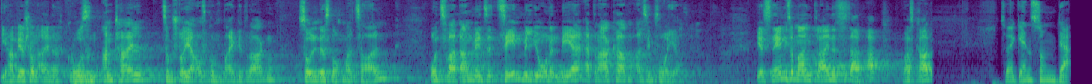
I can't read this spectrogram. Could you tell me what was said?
die haben ja schon einen großen Anteil zum Steueraufkommen beigetragen, sollen das nochmal zahlen. Und zwar dann, wenn sie 10 Millionen mehr Ertrag haben als im Vorjahr. Jetzt nehmen Sie mal ein kleines Start-up, was gerade. Zur Ergänzung, der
